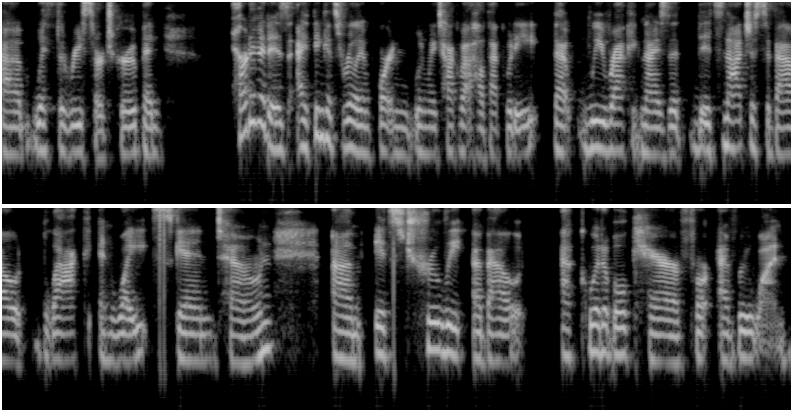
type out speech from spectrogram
um, with the research group. And part of it is i think it's really important when we talk about health equity that we recognize that it's not just about black and white skin tone. Um, it's truly about equitable care for everyone.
